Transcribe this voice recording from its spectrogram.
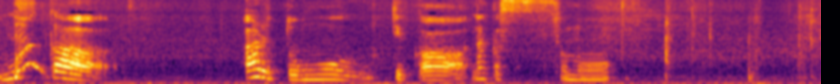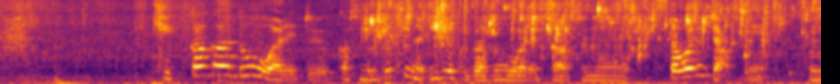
なんかあると思うっていうかなんかその結果がどうあれというかその武器の威力がどうあれさその伝わるじゃんね。その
